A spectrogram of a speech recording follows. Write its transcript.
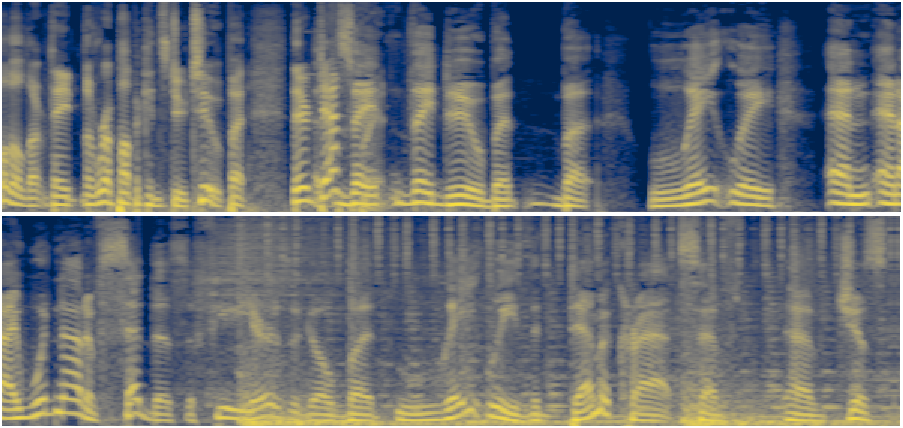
Well, the, they, the Republicans do too, but they're They desperate. they do, but but lately and and I would not have said this a few years ago, but lately the Democrats have have just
